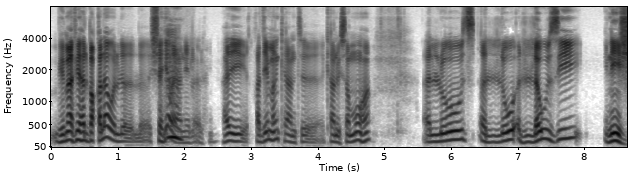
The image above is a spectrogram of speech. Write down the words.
بما فيها البقلاوة الشهيرة يعني هذه قديما كانت كانوا يسموها اللوز اللو اللوزينج.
